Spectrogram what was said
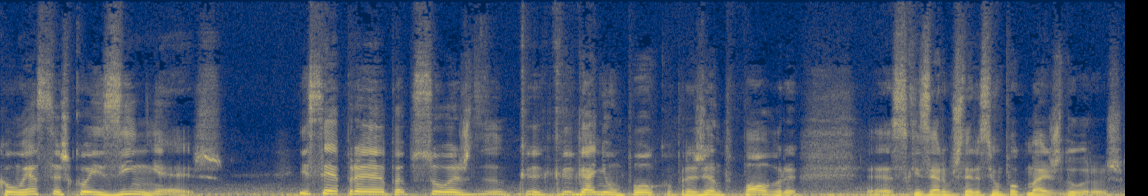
com essas coisinhas. Isso é para, para pessoas de, que, que ganham pouco, para gente pobre, eh, se quisermos ser assim um pouco mais duros.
